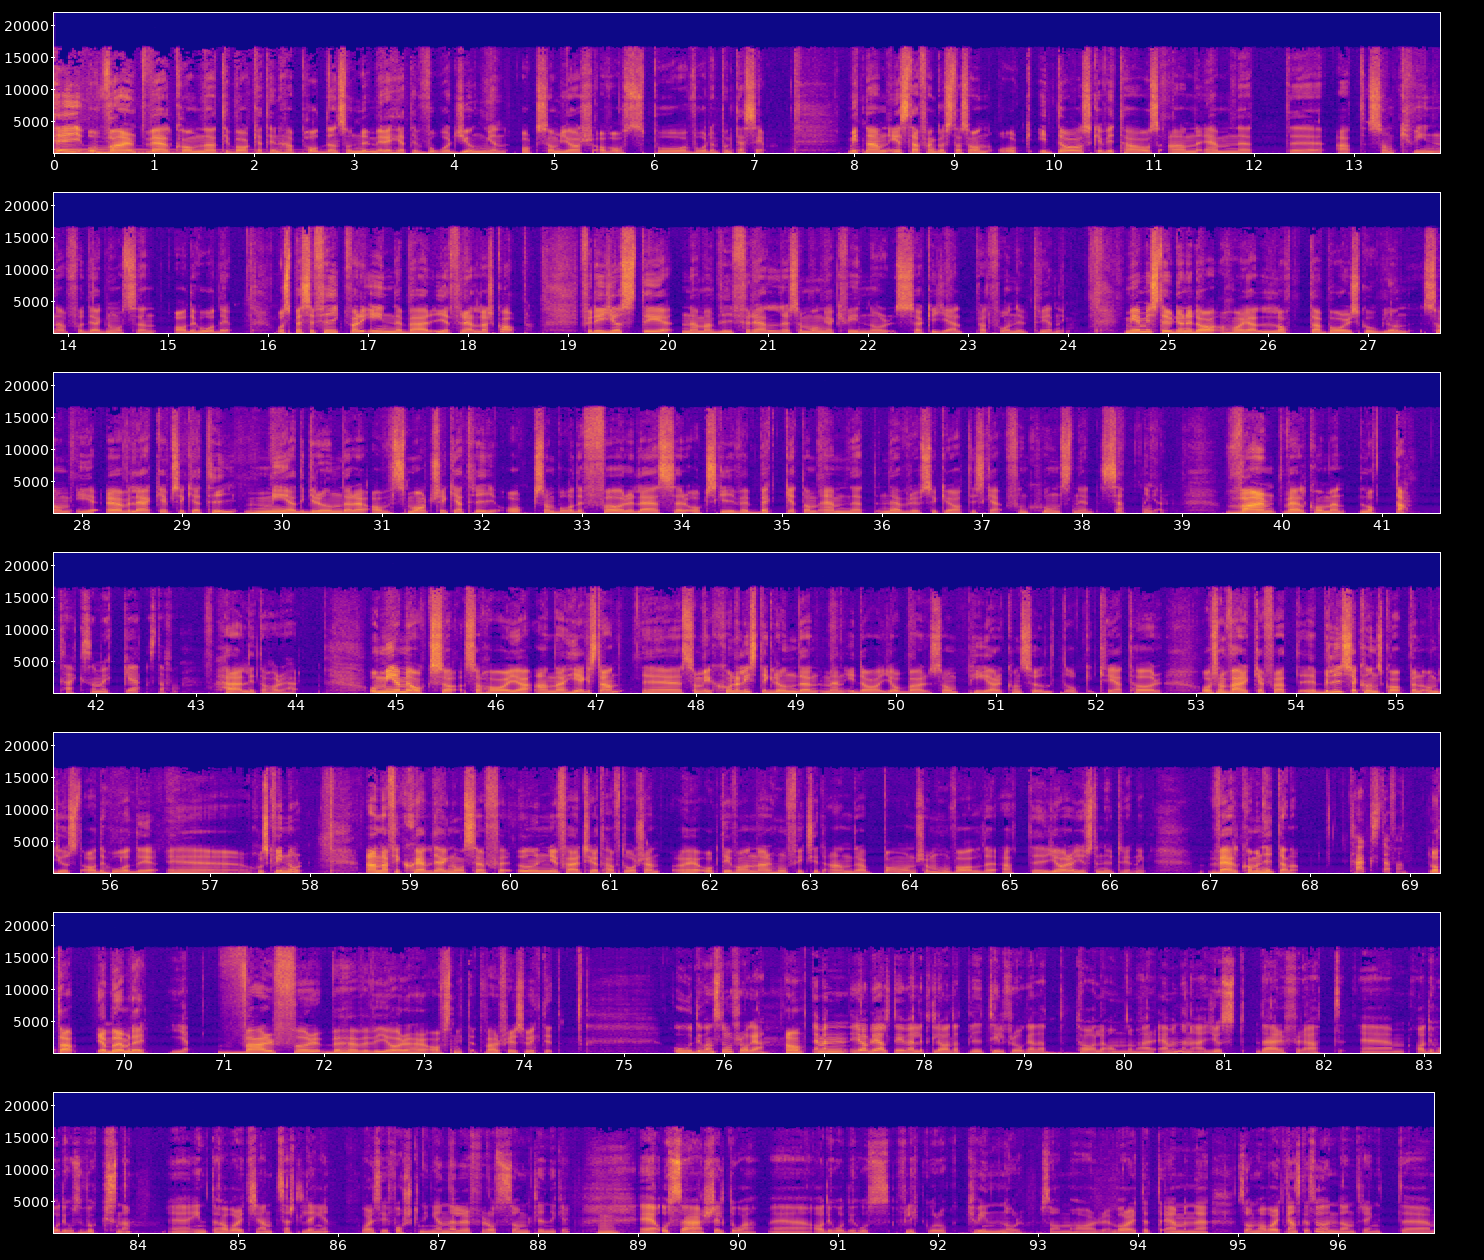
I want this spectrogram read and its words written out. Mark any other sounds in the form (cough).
Hej och varmt välkomna tillbaka till den här podden som numera heter Vårddjungeln och som görs av oss på vården.se. Mitt namn är Staffan Gustafsson och idag ska vi ta oss an ämnet Eh, att som kvinna få diagnosen ADHD och specifikt vad det innebär i ett föräldraskap. För det är just det när man blir förälder som många kvinnor söker hjälp för att få en utredning. Med mig i studion idag har jag Lotta Borg Skoglund som är överläkare i psykiatri, medgrundare av Smart psykiatri och som både föreläser och skriver böcker om ämnet neuropsykiatriska funktionsnedsättningar. Varmt välkommen Lotta! Tack så mycket Staffan! Härligt att ha dig här! Och med mig också så har jag Anna Hegerstrand eh, som är journalist i grunden men idag jobbar som PR-konsult och kreatör och som verkar för att eh, belysa kunskapen om just ADHD eh, hos kvinnor. Anna fick själv diagnosen för ungefär tre och ett halvt år sedan eh, och det var när hon fick sitt andra barn som hon valde att eh, göra just en utredning. Välkommen hit Anna! Tack Staffan! Lotta, jag börjar med dig. Yep. Varför behöver vi göra det här avsnittet? Varför är det så viktigt? Oh, det var en stor fråga. Ja. Nej, men jag blir alltid väldigt glad att bli tillfrågad att tala om de här ämnena just därför att eh, ADHD hos vuxna eh, inte har varit känt särskilt länge vare sig i forskningen eller för oss som kliniker. Mm. Eh, och särskilt då eh, ADHD hos flickor och kvinnor som har varit ett ämne som har varit ganska så undanträngt. Eh,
